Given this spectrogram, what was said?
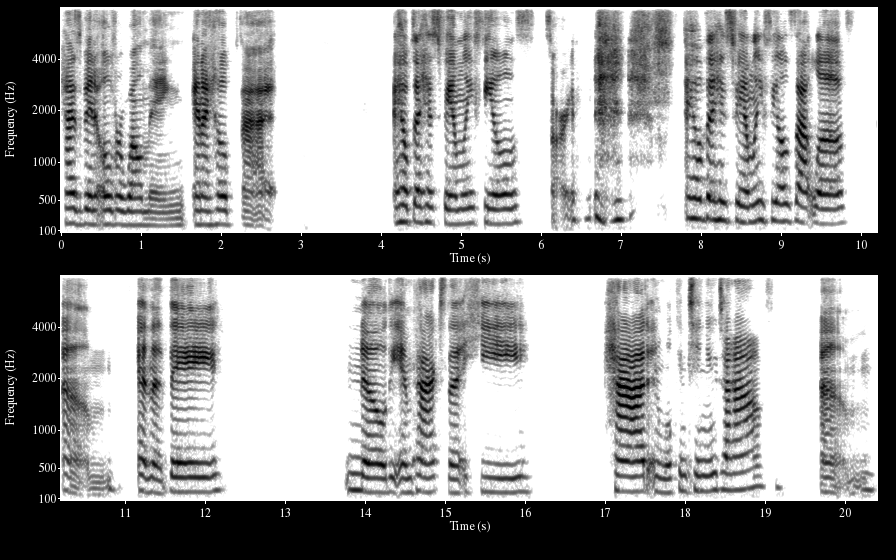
has been overwhelming. And i hope that i hope that his family feels sorry i hope that his family feels that love um, and that they know the impact that he had and will continue to have um,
